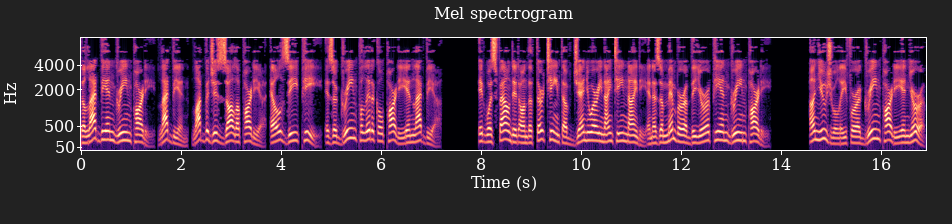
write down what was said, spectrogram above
The Latvian Green Party Latvian, Latvijas Zaļā partija, LZP, is a green political party in Latvia. It was founded on 13 January 1990 and is a member of the European Green Party. Unusually for a Green Party in Europe,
